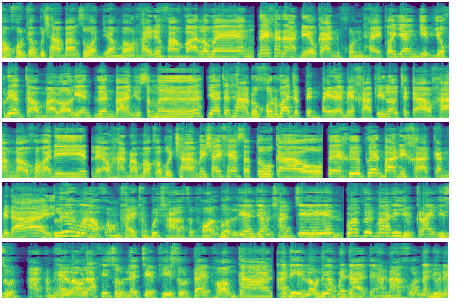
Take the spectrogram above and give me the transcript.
ของคนกัมพูชาบางส่วนยังมองไทยด้วยความหวาดระแวง ในขณะเดียวกันคนไทยก็ยังหยิบยกเรื่องเก่ามาล้อเลียนเพื่อนบ้านอยู่เสมอ อยากจะถามทุกคนว่าจะเป็นไปได้ไหมครับ ที่เราจะก้าวข้ามเงาของอดีต แล้วหันมามองกัมพูชาไม่ใช่แค่ศัตรูเก่า แต่คือเพื่อนบ้านที่ขาดกันไม่ได้ เรื่องราวของไทยกัมพูชาสะท้อนบทเรียนอย่างชัดเจน ว่าเพื่อนบ้านที่อยู่ใกล้ที่สุดอาจทำให้เรารักที่สุดและเจ็บที่สุดได้พร้อมกัน อดีตเราเลือกไม่ได้แต่อนาคตนั้นอยู่ใน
